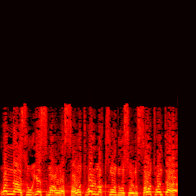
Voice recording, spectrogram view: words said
والناس يسمعون الصوت والمقصود وصول الصوت وانتهى.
